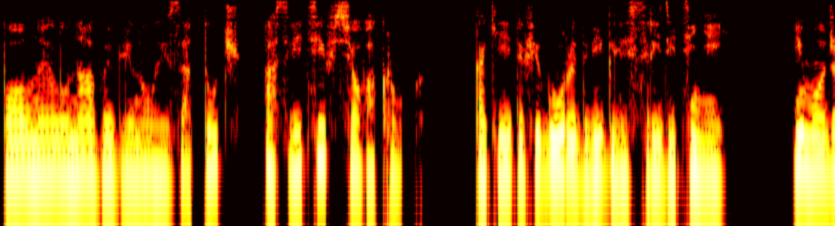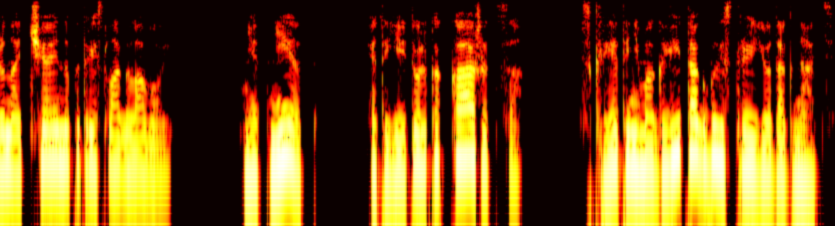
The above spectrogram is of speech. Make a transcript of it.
Полная луна выглянула из-за туч, осветив все вокруг. Какие-то фигуры двигались среди теней. И Моджин отчаянно потрясла головой. Нет-нет, это ей только кажется. Скреты не могли так быстро ее догнать.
